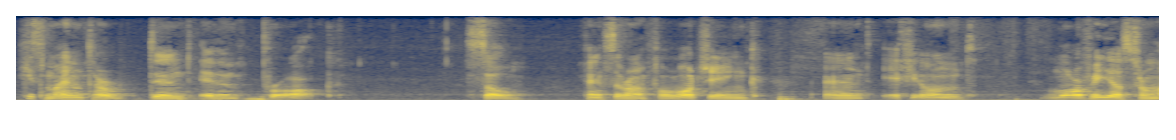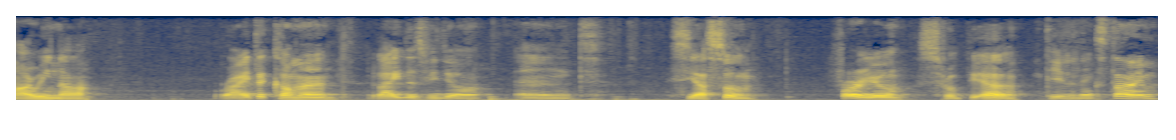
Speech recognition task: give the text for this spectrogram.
His Minotaur didn't even proc. So, thanks everyone for watching and if you want more videos from Arena, write a comment, like this video and see you soon. For you, SrewPL. Till next time.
